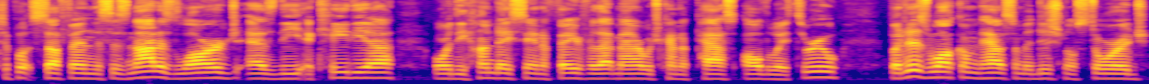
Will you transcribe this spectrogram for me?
to put stuff in. This is not as large as the Acadia or the Hyundai Santa Fe for that matter, which kind of pass all the way through, but it is welcome to have some additional storage.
